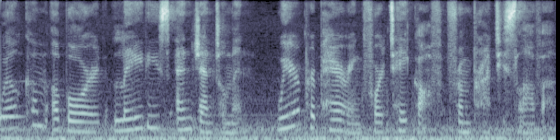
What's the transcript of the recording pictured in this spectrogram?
Welcome aboard, ladies and gentlemen. We're preparing for takeoff from Bratislava.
